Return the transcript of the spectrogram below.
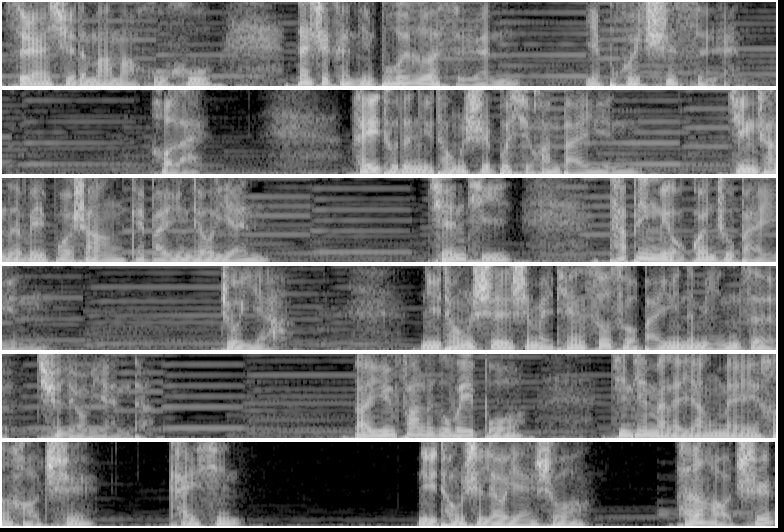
虽然学得马马虎虎，但是肯定不会饿死人，也不会吃死人。后来，黑土的女同事不喜欢白云，经常在微博上给白云留言。前提，她并没有关注白云。注意啊，女同事是每天搜索白云的名字去留言的。白云发了个微博：“今天买了杨梅，很好吃，开心。”女同事留言说：“很好吃，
